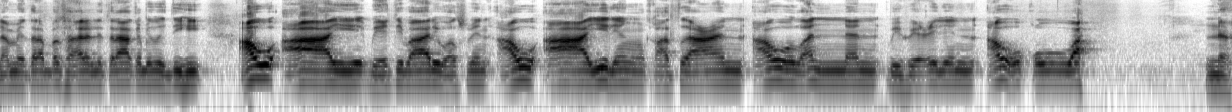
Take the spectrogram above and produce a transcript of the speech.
لم يتلبس على الإطلاق بضده أو عاي باعتبار وصف أو عايل قطعا أو ظنا بفعل أو قوة. نعم.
